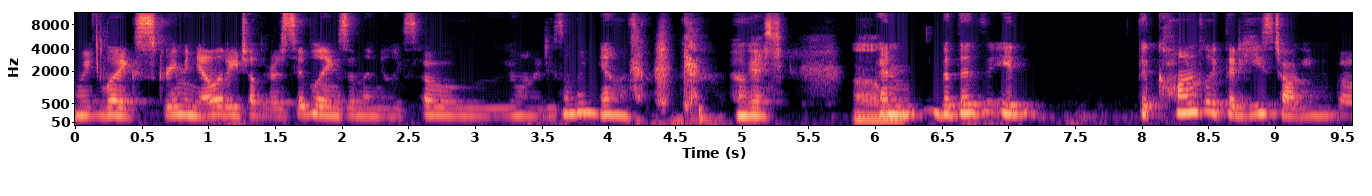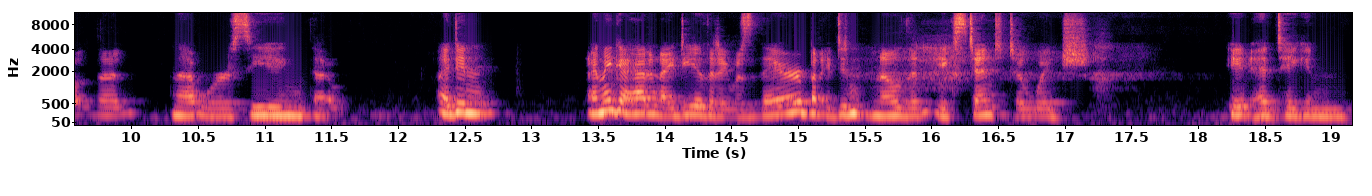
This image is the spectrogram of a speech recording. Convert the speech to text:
We like scream and yell at each other as siblings, and then you're like, "So you want to do something? Yeah, okay." Um, and but the it the conflict that he's talking about that that we're seeing that I didn't. I think I had an idea that it was there, but I didn't know the extent to which it had taken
